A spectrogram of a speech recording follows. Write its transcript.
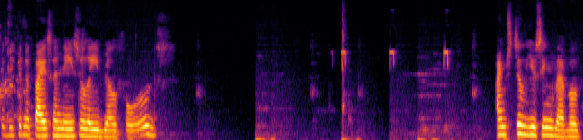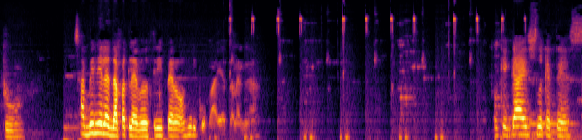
So, dito na tayo sa nasolabial folds. I'm still using level 2. Sabi nila dapat level 3 pero hindi ko kaya talaga. Okay guys, look at this.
